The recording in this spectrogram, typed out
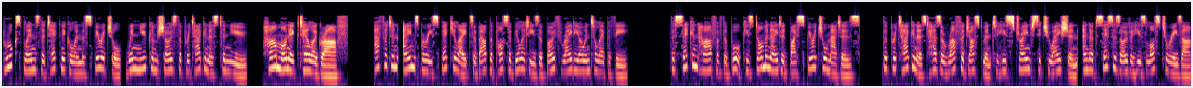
Brooks blends the technical and the spiritual, when Newcomb shows the protagonist the new harmonic telegraph. Atherton, Amesbury speculates about the possibilities of both radio and telepathy. The second half of the book is dominated by spiritual matters. The protagonist has a rough adjustment to his strange situation, and obsesses over his lost Teresa.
